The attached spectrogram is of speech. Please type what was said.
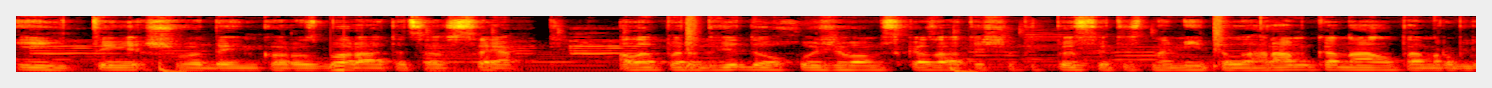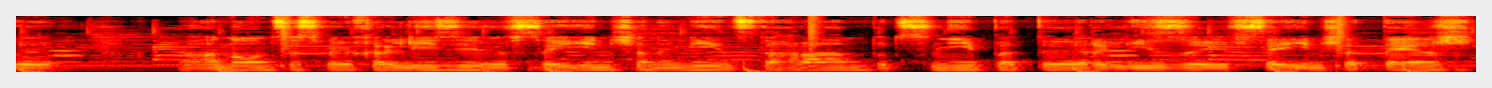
і йти швиденько розбирати це все. Але перед відео хочу вам сказати, що підписуйтесь на мій телеграм-канал, там роблю анонси своїх релізів і все інше. На мій інстаграм, тут сніпети, релізи і все інше теж.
